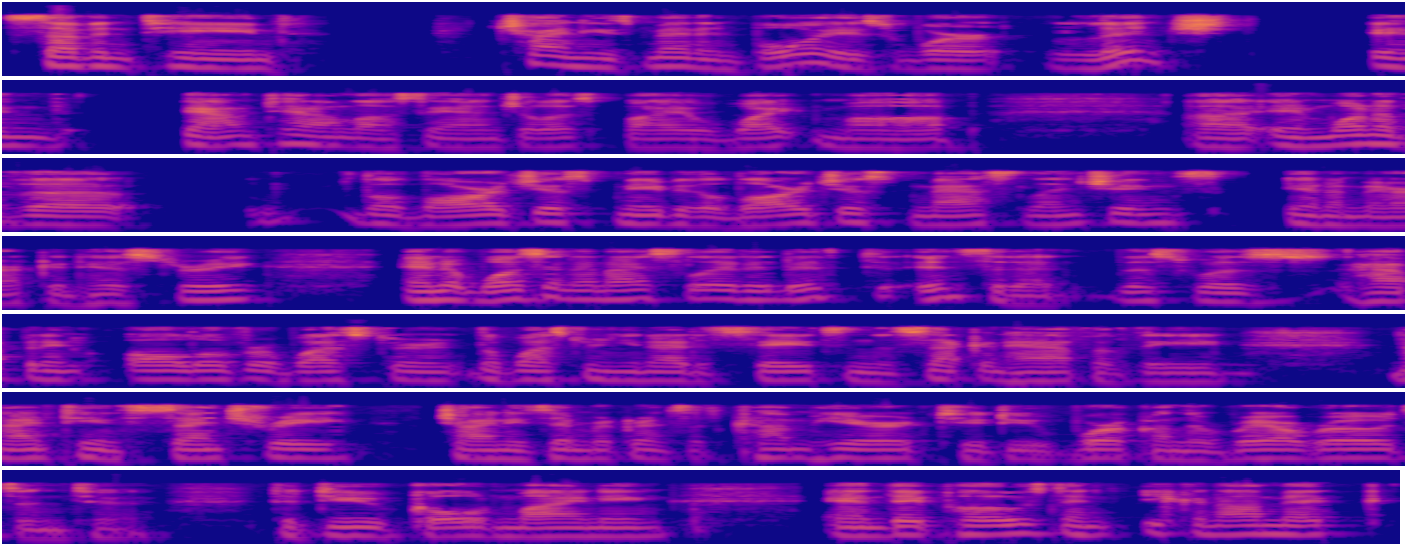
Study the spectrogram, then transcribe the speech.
17 Chinese men and boys were lynched in downtown Los Angeles by a white mob uh, in one of the the largest, maybe the largest mass lynchings in American history, and it wasn't an isolated in- incident. This was happening all over western the western United States in the second half of the 19th century. Chinese immigrants had come here to do work on the railroads and to to do gold mining, and they posed an economic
